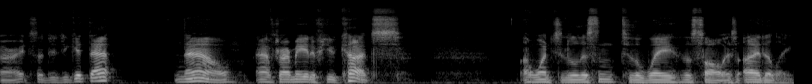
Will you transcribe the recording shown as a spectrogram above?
All right, so did you get that? Now, after I made a few cuts, I want you to listen to the way the saw is idling.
